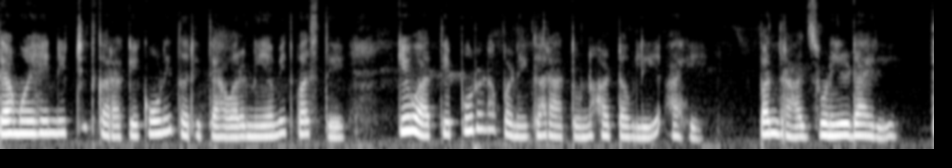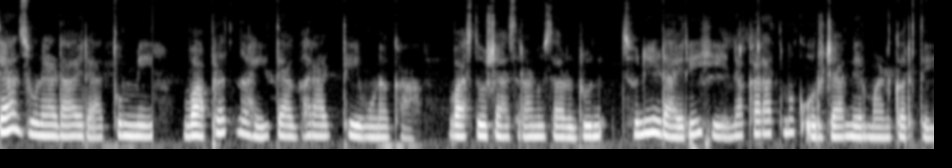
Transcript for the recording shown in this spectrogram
त्यामुळे हे निश्चित करा की कोणीतरी त्यावर नियमित बसते किंवा ती पूर्णपणे घरातून हटवली आहे. पंधरा जुनी डायरी. त्या जुन्या डायऱ्या तुम्ही वापरत नाही त्या घरात ठेवू नका. वास्तुशास्त्रानुसार जुन जुनी डायरी ही नकारात्मक ऊर्जा निर्माण करते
